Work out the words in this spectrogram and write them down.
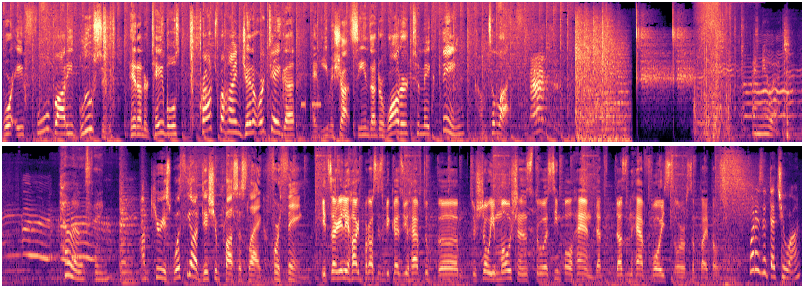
wore a full-body blue suit, hid under tables, crouched behind Jenna Ortega, and even shot scenes underwater to make Thing come to life. I knew it. Hello, thing. I'm curious, what's the audition process like for Thing? It's a really hard process because you have to uh, to show emotions through a simple hand that doesn't have voice or subtitles. What is it that you want?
